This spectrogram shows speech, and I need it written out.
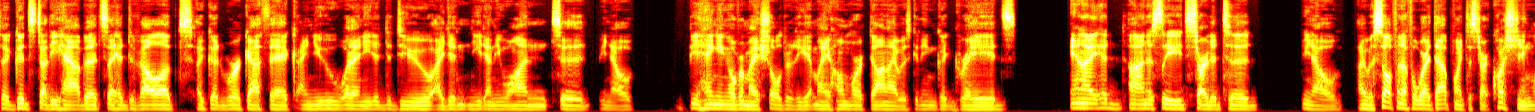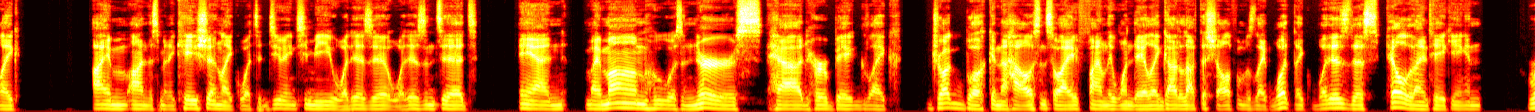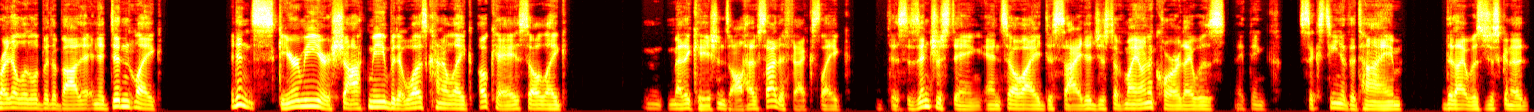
the good study habits. I had developed a good work ethic. I knew what I needed to do. I didn't need anyone to, you know, be hanging over my shoulder to get my homework done. I was getting good grades. And I had honestly started to, you know, I was self enough aware at that point to start questioning, like, I'm on this medication. Like, what's it doing to me? What is it? What isn't it? And my mom, who was a nurse, had her big, like, drug book in the house. And so I finally one day, like, got it off the shelf and was like, what, like, what is this pill that I'm taking? And write a little bit about it. And it didn't like, it didn't scare me or shock me, but it was kind of like, okay, so like medications all have side effects. Like, this is interesting. And so I decided just of my own accord, I was, I think, 16 at the time, that I was just going to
